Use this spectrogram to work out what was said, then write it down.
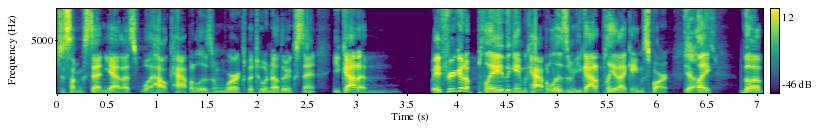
to some extent yeah that's what, how capitalism works but to another extent you gotta if you're gonna play the game of capitalism you gotta play that game smart Yes. like the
